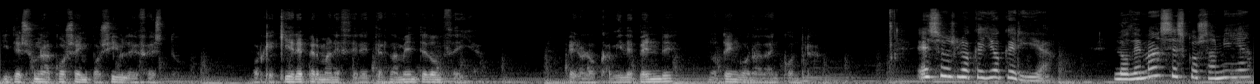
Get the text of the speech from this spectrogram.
Pides una cosa imposible, Festo, porque quiere permanecer eternamente doncella. Pero lo que a mí depende no tengo nada en contra. Eso es lo que yo quería. Lo demás es cosa mía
